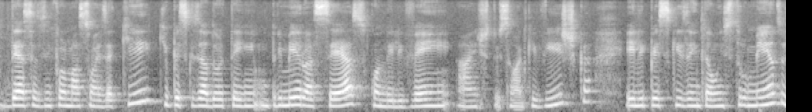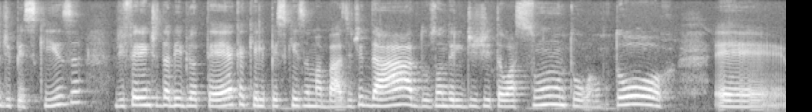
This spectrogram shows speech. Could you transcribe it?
dessas informações aqui, que o pesquisador tem um primeiro acesso quando ele vem à instituição arquivística, ele pesquisa então instrumentos de pesquisa, diferente da biblioteca, que ele pesquisa uma base de dados, onde ele digita o assunto, o autor, é,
